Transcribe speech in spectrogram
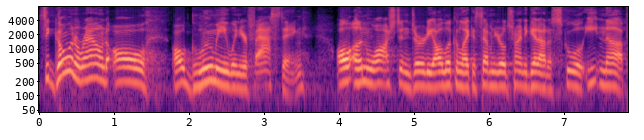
See, going around all, all gloomy when you're fasting, all unwashed and dirty, all looking like a seven year old trying to get out of school, eaten up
